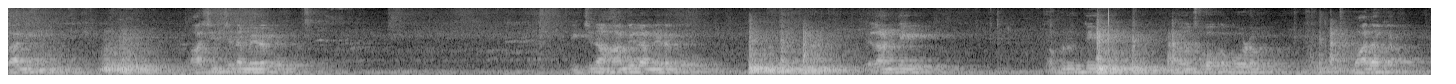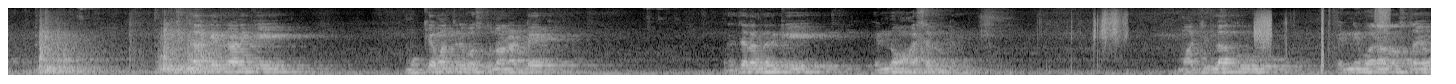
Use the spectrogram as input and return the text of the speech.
కానీ ఆశించిన మేరకు ఇచ్చిన హామీల మేరకు ఎలాంటి అభివృద్ధి నోచుకోకపోవడం బాధాకరం. జిల్లా కేంద్రానికి ముఖ్యమంత్రి వస్తున్నానంటే ప్రజలందరికీ ఎన్నో ఆశలు ఉంటాయి మా జిల్లాకు ఎన్ని వరాలు వస్తాయో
